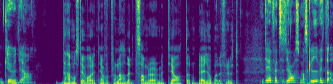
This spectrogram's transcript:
gud ja. Det här måste ha varit när jag fortfarande hade lite samröre med teatern, där jag jobbade förut. Det är faktiskt jag som har skrivit den.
